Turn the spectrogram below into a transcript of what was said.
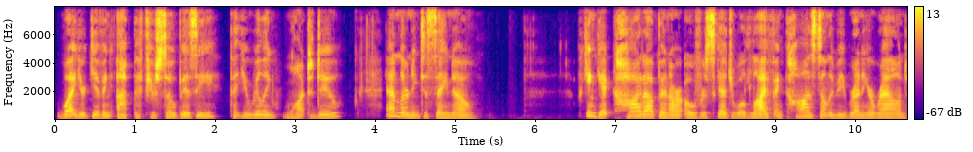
what you're giving up if you're so busy that you really want to do, and learning to say no. We can get caught up in our overscheduled life and constantly be running around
